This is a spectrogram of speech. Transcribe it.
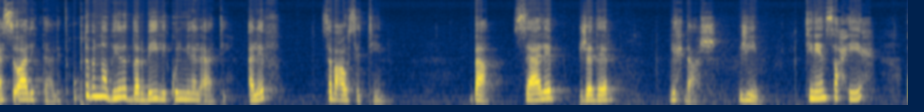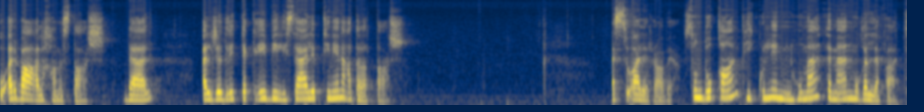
السؤال الثالث اكتب النظير الضربي لكل من الآتي. ألف سبعة وستين. ب سالب جذر الإحداش جيم تنين صحيح وأربعة على خمستاش. دال الجذر التكعيبي لسالب 2 على 13 السؤال الرابع. صندوقان في كل منهما ثمان مغلفات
